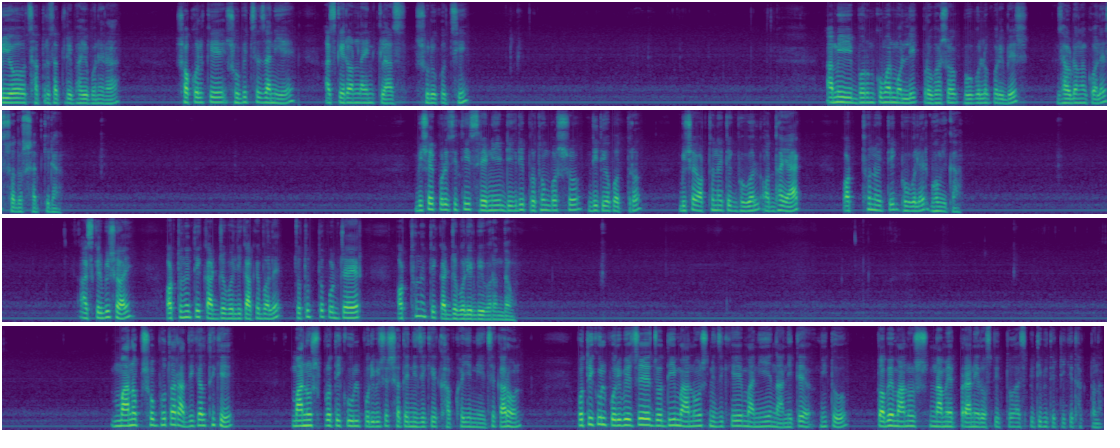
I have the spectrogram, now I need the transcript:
প্রিয় ছাত্রছাত্রী ভাই বোনেরা, সকলকে শুভেচ্ছা জানিয়ে আজকের অনলাইন ক্লাস শুরু করছি। আমি বরুণ কুমার মল্লিক, প্রভাষক ভূগোল পরিবেশ, ঝাউডাঙ্গা কলেজ সদর সাতক্ষীরা। বিষয় পরিচিতি, শ্রেণি, ডিগ্রি প্রথম বর্ষ, দ্বিতীয় পত্র, বিষয় অর্থনৈতিক ভূগোল, অধ্যায় এক অর্থনৈতিক ভূগোলের ভূমিকা। আজকের বিষয়, অর্থনৈতিক কার্যাবলী কাকে বলে? চতুর্থ পর্যায়ের অর্থনৈতিক কার্যাবলীর বিবরণ দাও। মানব সভ্যতার আদিকাল থেকে মানুষ প্রতিকূল পরিবেশের সাথে নিজেকে খাপ খাইয়ে নিয়েছে। কারণ প্রতিকূল পরিবেশে যদি মানুষ নিজেকে মানিয়ে না নিতে, নিত, তবে মানুষ নামের প্রাণের অস্তিত্ব আজ পৃথিবীতে টিকে থাকতো না।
